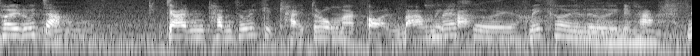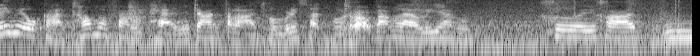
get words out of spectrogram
เคยรู้จัก การทำธุรกิจขายตรงมาก่อนบ้างไหมคะ ไม่เคยอะค่ะ ไม่เคยเลยนะคะ ได้มีโอกาสเข้ามาฟังแผนการตลาดของบริษัทของครัเราบ บ้างแล้วหรือยัง เคยค่ะอืม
